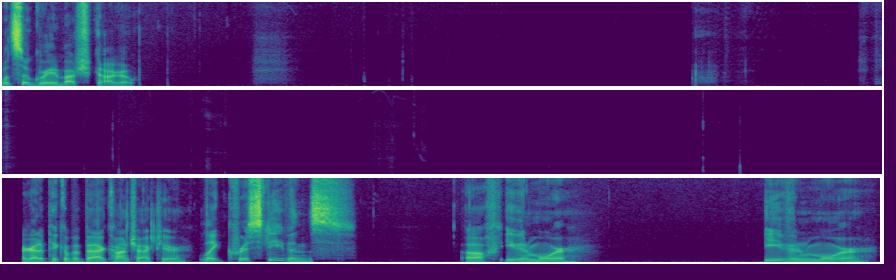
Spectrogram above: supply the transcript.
what's so great about Chicago? I got to pick up a bad contract here. Like Chris Stevens. Oh, even more. Even more.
